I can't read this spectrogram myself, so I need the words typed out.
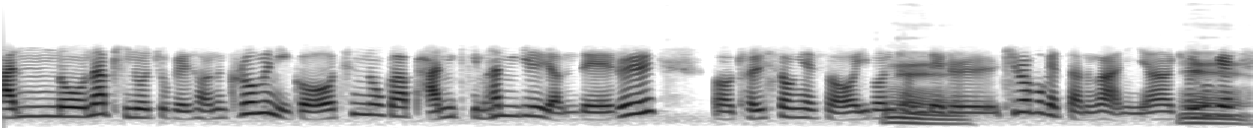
반노나 비노 쪽에서는 그러면 이거 친노가 반 김한길 연대를 어 결성해서 이번 네. 연대를 치러보겠다는 거 아니냐. 결국에 예.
